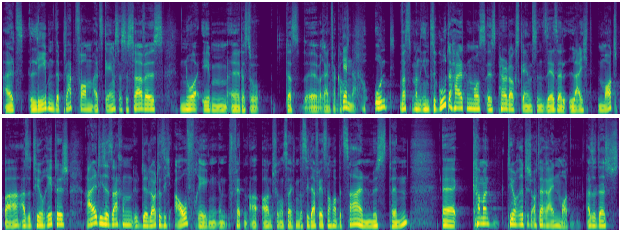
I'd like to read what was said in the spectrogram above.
als lebende Plattformen, als Games as a Service, nur eben, äh, dass du das äh, rein verkaufst. Genau. Und was man ihnen zugute halten muss, ist, Paradox Games sind sehr, sehr leicht modbar. Also theoretisch all diese Sachen, über die Leute sich aufregen, in fetten Anführungszeichen, dass sie dafür jetzt nochmal bezahlen müssten, äh, kann man theoretisch auch da rein modden. Also das,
